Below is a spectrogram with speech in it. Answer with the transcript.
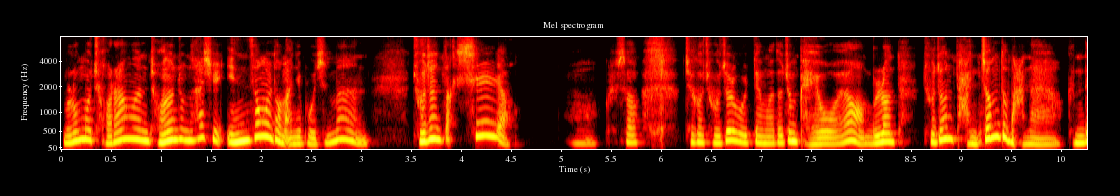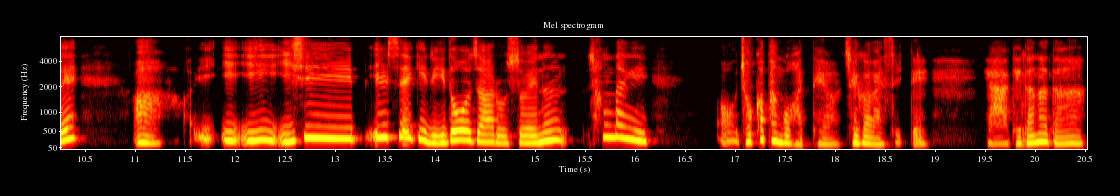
물론 뭐 저랑은 저는 좀 사실 인성을 더 많이 보지만 조조는 딱 실력. 어 그래서 제가 조조를 볼 때마다 좀 배워요. 물론 조조는 단점도 많아요. 근데 아 이 이 이 21 세기 리더자로서에는 상당히 어 적합한 것 같아요 제가 봤을 때. '야 대단하다.'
